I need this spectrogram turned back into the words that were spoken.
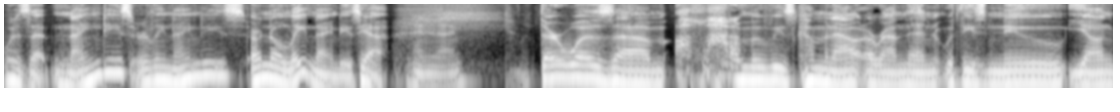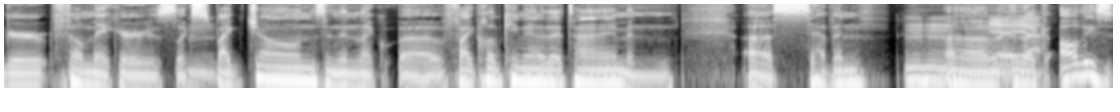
what is that, 90s, early 90s? Or no, late 90s. Yeah. Ninety nine. There was um, a lot of movies coming out around then with these new, younger filmmakers like Spike Jonze, and then like uh, Fight Club came out at that time, and uh, 7 Um, Yeah, and, yeah. Like all these.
